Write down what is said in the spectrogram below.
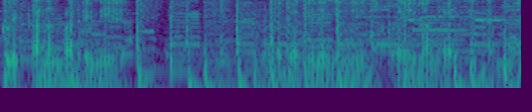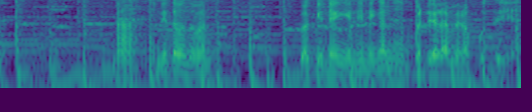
klik kanan pada ini ya. Pada bagian yang ini supaya hilang garis hitamnya. Nah ini teman-teman bagian yang ini ini kan bendera merah putih ya.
